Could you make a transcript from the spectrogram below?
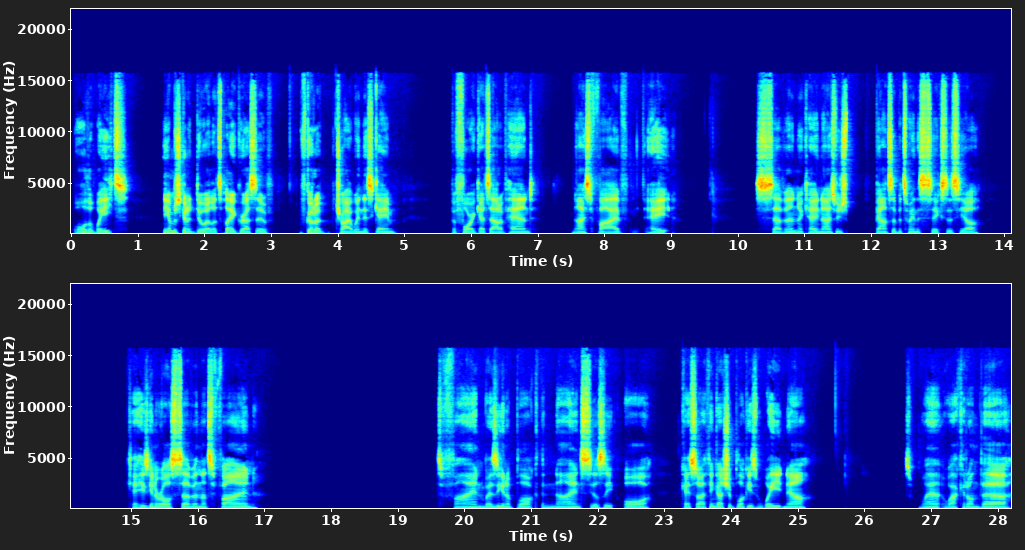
Or the wheat? I think I'm just going to do it. Let's play aggressive. We've got to try win this game before it gets out of hand. Nice five, eight, seven. Okay, nice. We just bounce it between the sixes here. Okay, he's going to roll seven. That's fine. It's fine. Where's he going to block? The nine. Steals the ore. Okay, so I think I should block his wheat now. Let's whack, it on there.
